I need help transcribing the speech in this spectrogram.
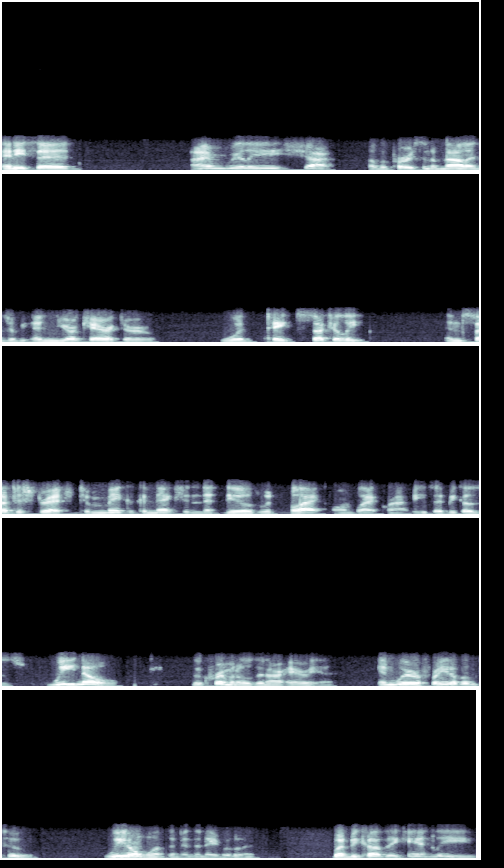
and he said, I'm really shocked of a person of knowledge of and your character would take such a leap and such a stretch to make a connection that deals with black on black crime. He said because we know the criminals in our area and we're afraid of them too. We don't want them in the neighborhood. But because they can't leave,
